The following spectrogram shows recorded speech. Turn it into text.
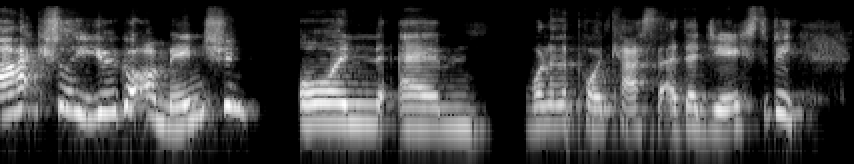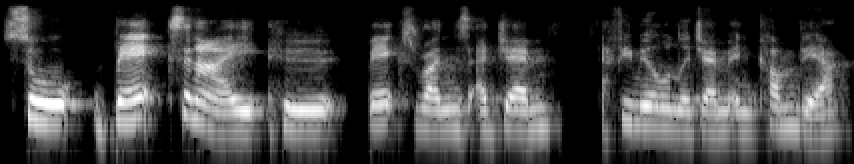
Actually, you got a mention on um, one of the podcasts that I did yesterday. So Bex and I, who Bex runs a gym, a female-only gym in Cumbria,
